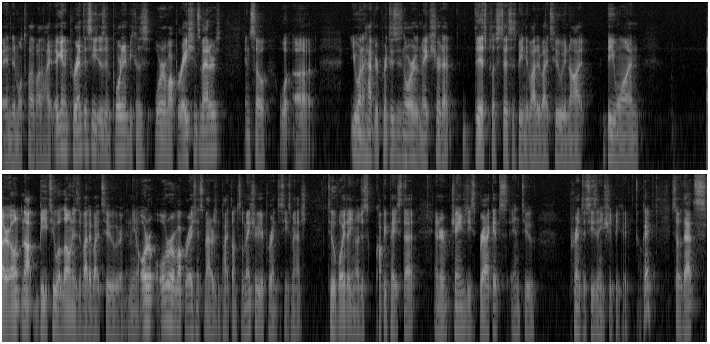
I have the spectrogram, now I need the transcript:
and then multiply by the height. Again, parentheses is important because order of operations matters. And so uh, you want to have your parentheses in order to make sure that this plus this is being divided by 2 and not b1 or not b2 alone is divided by 2 or, and you know order order of operations matters in python so make sure your parentheses match to avoid that you know just copy paste that and change these brackets into parentheses and you should be good. Okay, so that's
